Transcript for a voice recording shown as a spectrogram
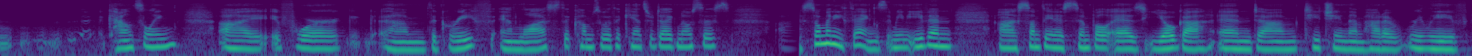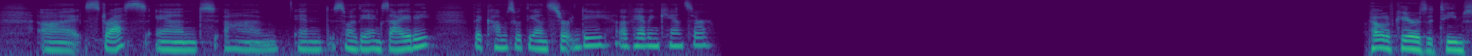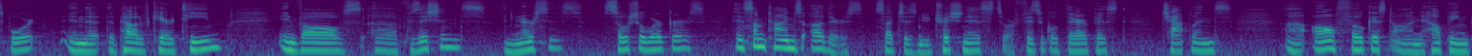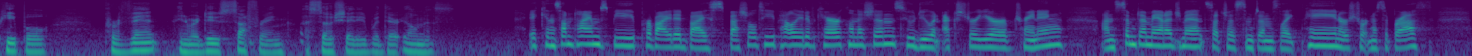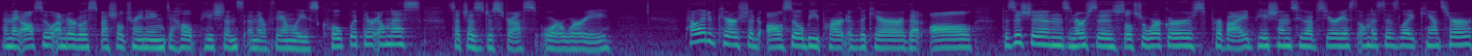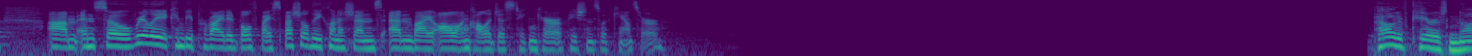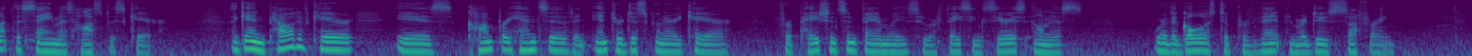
counseling uh, for um, the grief and loss that comes with a cancer diagnosis. So many things. I mean, even uh, something as simple as yoga and um, teaching them how to relieve uh, stress and um, and some of the anxiety that comes with the uncertainty of having cancer. Palliative care is a team sport, and the, the palliative care team involves uh, physicians and nurses, social workers, and sometimes others, such as nutritionists or physical therapists, chaplains, uh, all focused on helping people prevent and reduce suffering associated with their illness. It can sometimes be provided by specialty palliative care clinicians who do an extra year of training on symptom management, such as symptoms like pain or shortness of breath. And they also undergo special training to help patients and their families cope with their illness, such as distress or worry. Palliative care should also be part of the care that all physicians, nurses, social workers provide patients who have serious illnesses like cancer. Um, and so, really, it can be provided both by specialty clinicians and by all oncologists taking care of patients with cancer. Palliative care is not the same as hospice care. Again, palliative care is comprehensive and interdisciplinary care for patients and families who are facing serious illness where the goal is to prevent and reduce suffering.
